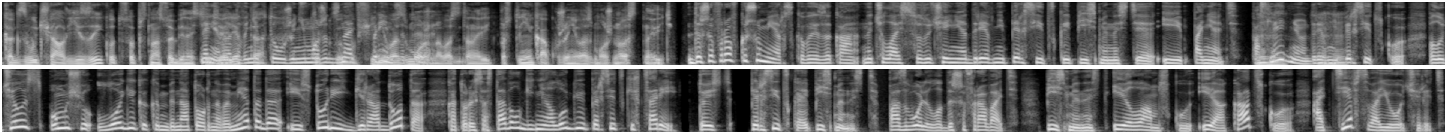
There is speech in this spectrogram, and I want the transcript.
как звучал язык, вот, собственно, особенности да диалекта. Нет, этого никто уже не может знать вообще в невозможно восстановить, просто никак уже невозможно восстановить. Дешифровка шумерского языка началась с изучения древнеперсидской письменности и понять последнюю, угу. древнеперсидскую, угу. получилось с помощью логико-комбинаторного метода и истории Геродота, который составил генеалогию персидских царей. То есть персидская письменность позволила дешифровать письменность и эламскую, и акадскую, а те, в свою очередь,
